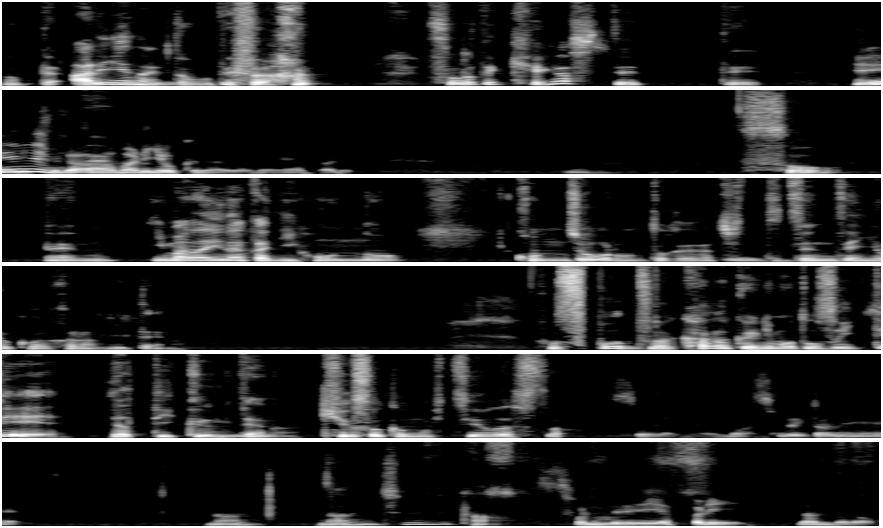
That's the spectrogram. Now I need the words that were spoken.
のってありえないと思ってさ、それで怪我してって、ええ効率みたいな。があまり良くないよね、やっぱり。うん。そう。ね、いまだになんか日本の根性論とかがちょっと全然よくわからんみたいな。そうスポーツは科学に基づいてやっていくみたいな、休息も必要だしさ、そうだね。まあ、それがね、なん何十時間？それでやっぱり、なんだろ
